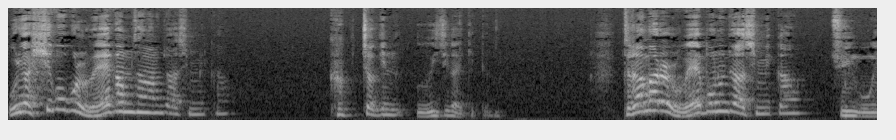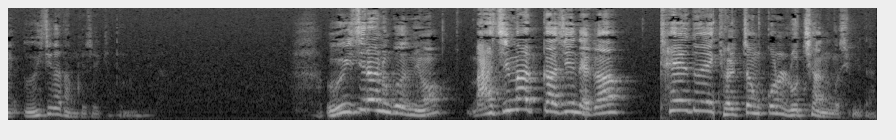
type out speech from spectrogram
우리가 희곡을 왜 감상하는 줄 아십니까? 극적인 의지가 있기 때문에. 드라마를 왜 보는 줄 아십니까? 주인공의 의지가 담겨져 있기 때문입니다. 의지라는 것은요, 마지막까지 내가 태도의 결정권을 놓지 않는 것입니다.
